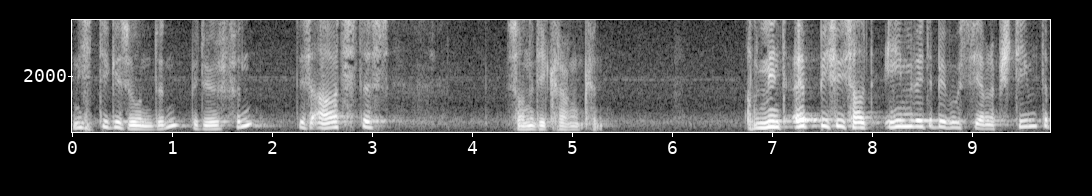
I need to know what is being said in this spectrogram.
Nicht die Gesunden bedürfen des Arztes, sondern die Kranken. Aber wir müssen etwas uns halt immer wieder bewusst sein, an einem bestimmten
